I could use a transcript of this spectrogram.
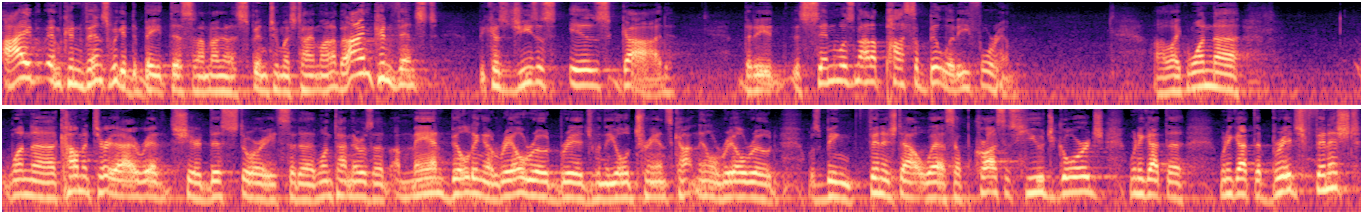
I am convinced, we could debate this, and I'm not going to spend too much time on it, but I'm convinced because Jesus is God that he, the sin was not a possibility for him. Uh, like one. Uh, one uh, commentary that I read shared this story. It said uh, one time there was a, a, man building a railroad bridge when the old Transcontinental Railroad was being finished out west. Across this huge gorge, when he got the, when he got the bridge finished,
